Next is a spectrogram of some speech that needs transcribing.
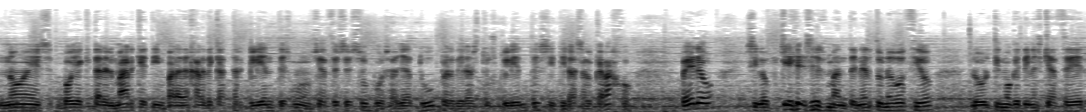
No es voy a quitar el marketing para dejar de captar clientes. Bueno, si haces eso, pues allá tú perderás tus clientes y tiras al carajo. Pero si lo que quieres es mantener tu negocio, lo último que tienes que hacer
